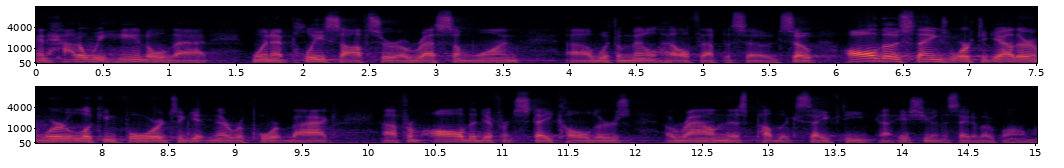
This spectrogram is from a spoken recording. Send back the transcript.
and how do we handle that when a police officer arrests someone uh, with a mental health episode. So all those things work together, and we're looking forward to getting their report back uh, from all the different stakeholders around this public safety uh, issue in the state of Oklahoma.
